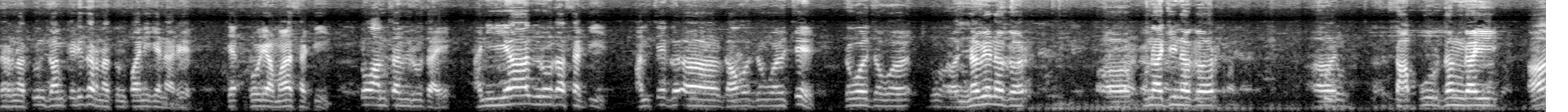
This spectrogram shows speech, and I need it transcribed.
धरणातून जामखेडी धरणातून पाणी घेणार आहे त्या गोड्यामाळसाठी तो आमचा विरोध आहे. आणि या विरोधासाठी आमचे ग गावाजवळचे जवळजवळ नवेनगर अ, पुनाजीनगर अ, तापूर धंगाई अ,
